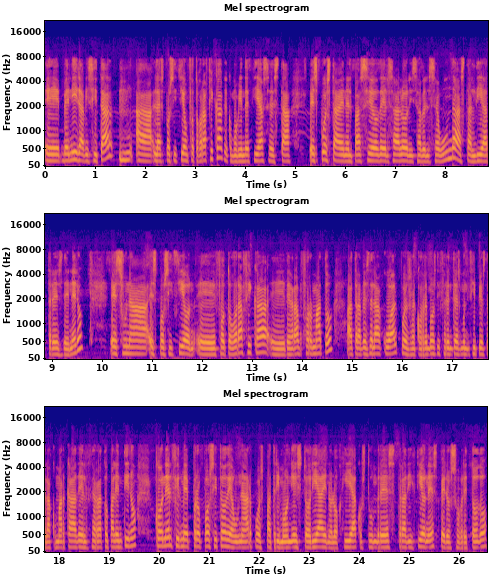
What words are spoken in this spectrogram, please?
eh, venir a visitar a la exposición fotográfica que, como bien decías, está expuesta en el Paseo del Salón Isabel II hasta el día 3 de enero. Es una exposición eh, fotográfica eh, de gran formato a través de la cual pues recorremos diferentes municipios de la comarca del Cerrato Palentino con el firme propósito de aunar pues patrimonio, historia, enología, costumbres, tradiciones, pero sobre todo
